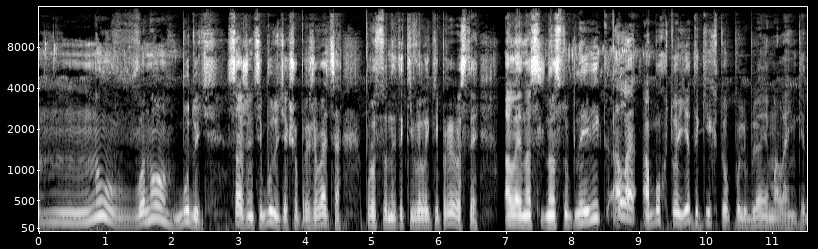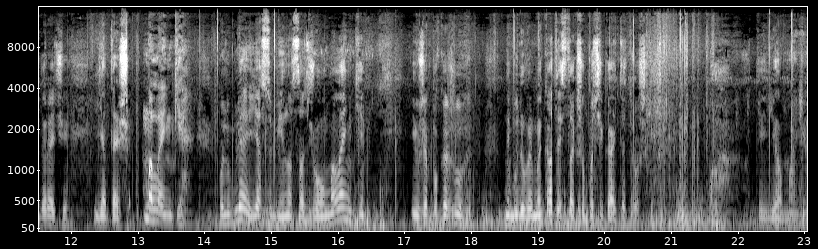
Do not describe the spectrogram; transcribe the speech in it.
М, Ну, воно будуть, саджанці будуть, якщо приживеться, просто не такі великі прирости. Але нас- наступний рік, але або хто є такий, хто полюбляє маленькі. До речі, я теж маленькі полюбляю. Я собі насаджував маленькі і вже покажу, не буду вимикатись, так що почекайте трошки. О, ти йо-моє.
